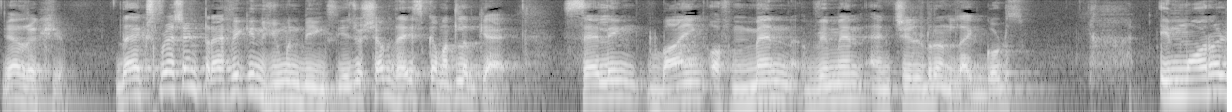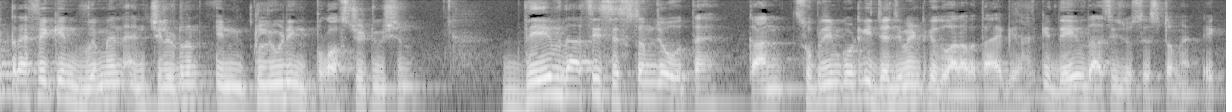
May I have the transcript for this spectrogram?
याद रखिए। The expression traffic in human beings ये जो शब्द है, इसका मतलब क्या है? Selling buying of men women and children like goods immoral traffic in women and children including prostitution devadasi system जो होता है, कान, सुप्रीम कोर्ट की जजमेंट के द्वारा बताया गया है कि देवदासी जो सिस्टम है, एक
